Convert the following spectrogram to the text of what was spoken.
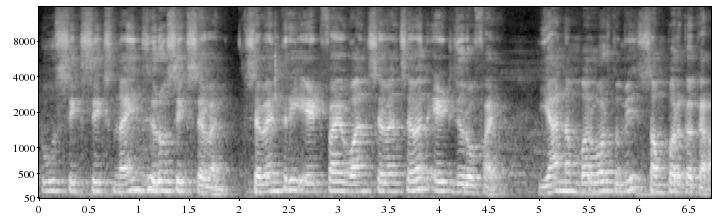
two six six nine zero six seven seven three eight five one seven seven eight zero five या नंबरवर तुम्ही संपर्क करा.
